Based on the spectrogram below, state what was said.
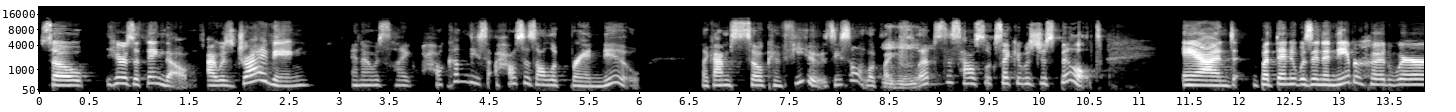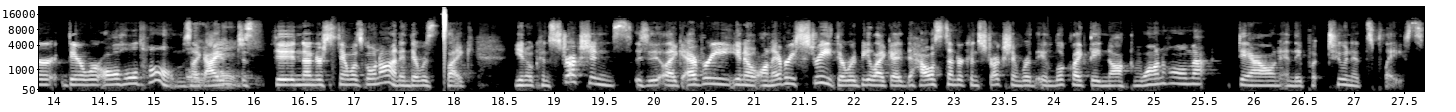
So here's the thing though I was driving and I was like, how come these houses all look brand new? Like I'm so confused. These don't look like Mhm. flips. This house looks like it was just built. And but then it was in a neighborhood where there were all hold homes. Like Old I just didn't understand what's going on. And there was like, you know, constructions is it like every, you know, on every street there would be like a house under construction where it looked like they knocked one home down and they put two in its place.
